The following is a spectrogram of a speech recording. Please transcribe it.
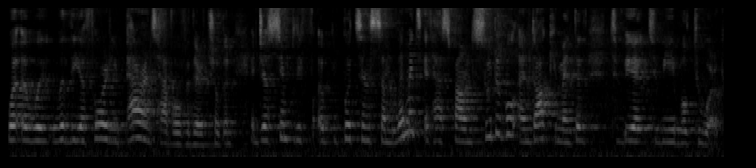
with, with the authority parents have over their children. It just simply puts in some limits. It has found suitable and documented to be uh, to be able to work.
